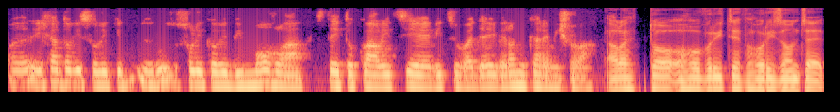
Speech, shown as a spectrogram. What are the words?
e, Richardovi Sulíkovi by mohla z tejto koalície vycúvať aj Veronika Remišová. Ale to hovoríte v horizonte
